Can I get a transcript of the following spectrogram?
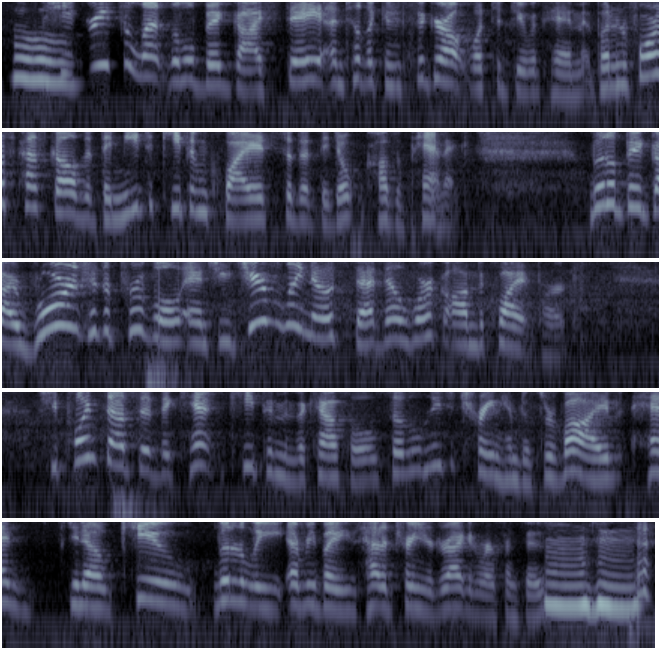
Oh. She agrees to let little big guy stay until they can figure out what to do with him, but informs Pascal that they need to keep him quiet so that they don't cause a panic. Little big guy roars his approval, and she cheerfully notes that they'll work on the quiet part. She points out that they can't keep him in the castle, so they'll need to train him to survive. Hence, you know, cue literally everybody's How to Train Your Dragon references. Mhm.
